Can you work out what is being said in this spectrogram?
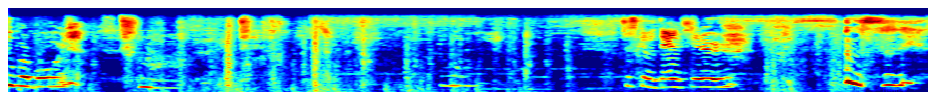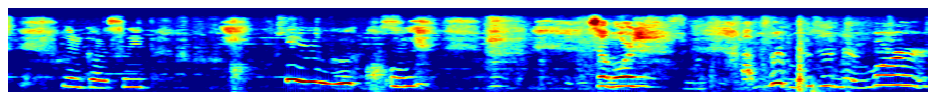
Super bored. Just gonna dance here. I'm sleep. I'm gonna go to sleep. So bored. I'm bored.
